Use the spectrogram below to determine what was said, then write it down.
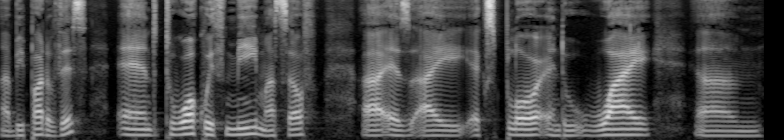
uh, be part of this and to walk with me, myself, uh, as I explore and why um,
